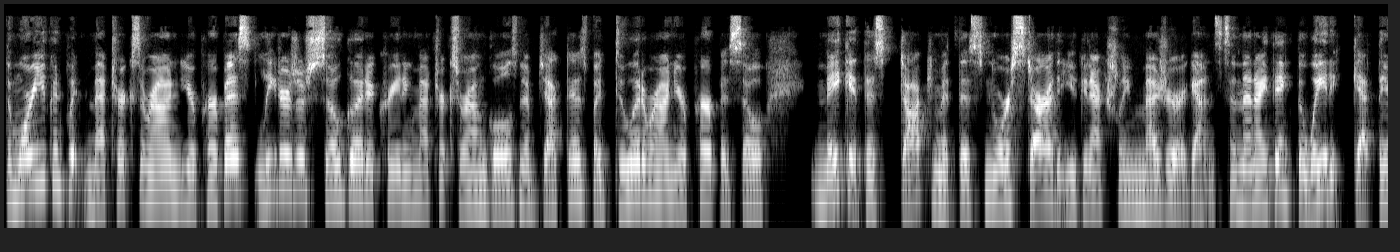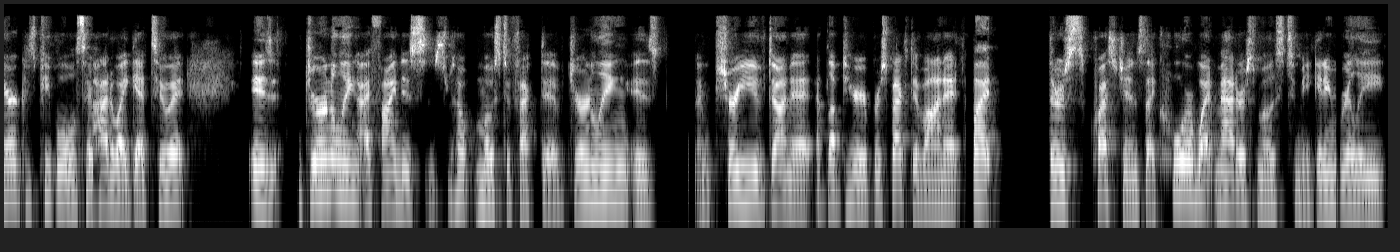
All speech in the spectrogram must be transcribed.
the more you can put metrics around your purpose, leaders are so good at creating metrics around goals and objectives, but do it around your purpose. So make it this document, this North Star that you can actually measure against. And then I think the way to get there, because people will say, How do I get to it? Is journaling, I find, is so most effective. Journaling is, I'm sure you've done it. I'd love to hear your perspective on it. But there's questions like who or what matters most to me, getting really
